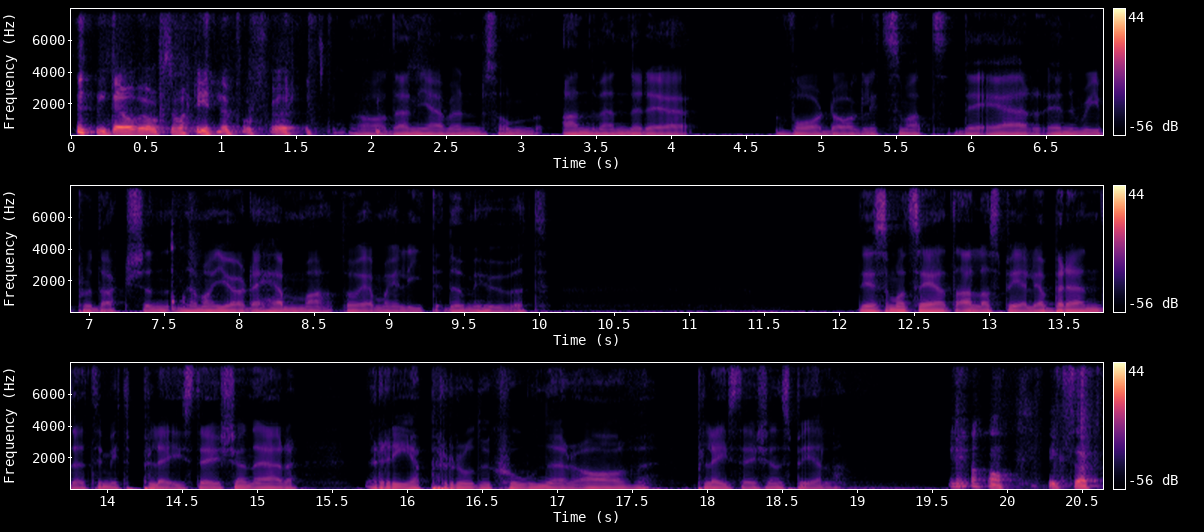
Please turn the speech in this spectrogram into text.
det har vi också varit inne på förut. Ja, den jäveln som använder det vardagligt som att det är en reproduction när man gör det hemma. Då är man ju lite dum i huvudet. Det är som att säga att alla spel jag brände till mitt Playstation är reproduktioner av Playstation-spel. Ja, exakt.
